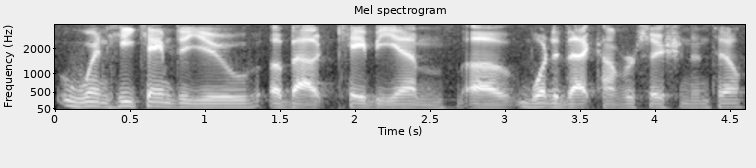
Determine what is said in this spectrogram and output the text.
When he came to you about KBM, uh, what did that conversation entail?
